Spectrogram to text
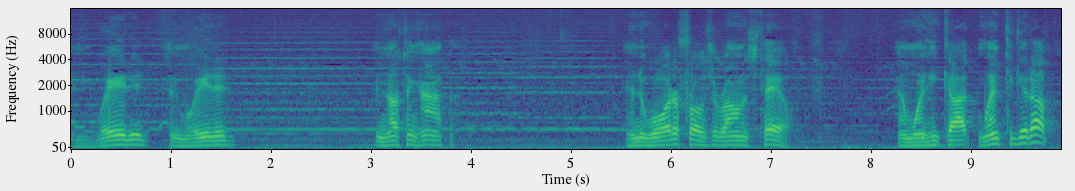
and he waited and waited, and nothing happened. And the water froze around his tail. And when he got went to get up,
